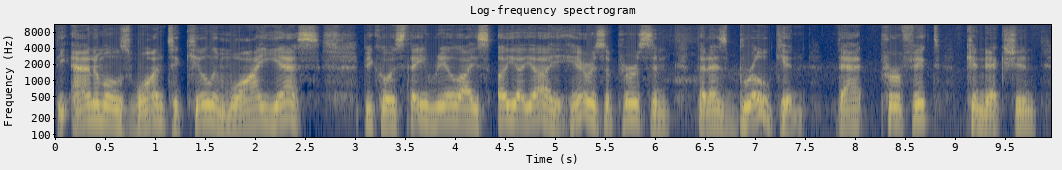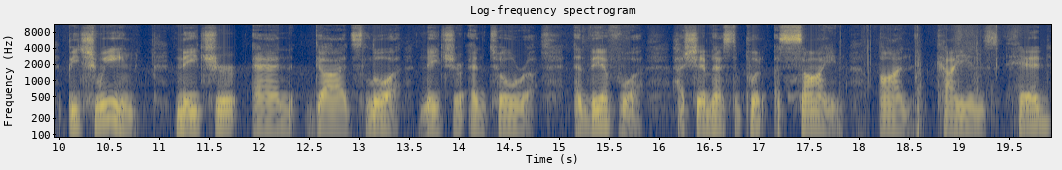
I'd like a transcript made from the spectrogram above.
The animals want to kill him. Why? Yes, because they realize, ay, ay, ay, here is a person that has broken that perfect connection between nature and God's law, nature and Torah. And therefore, Hashem has to put a sign on Cain's head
